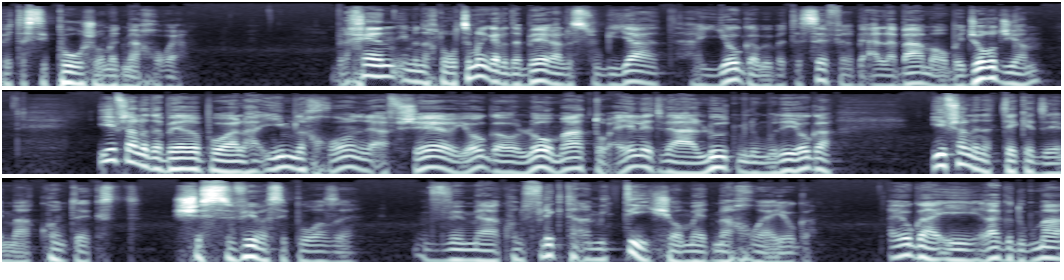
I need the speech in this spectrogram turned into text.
ואת הסיפור שעומד מאחוריה. ולכן, אם אנחנו רוצים רגע לדבר על סוגיית היוגה בבית הספר באלבמה או בג'ורג'יה, אי אפשר לדבר פה על האם נכון לאפשר יוגה או לא, מה התועלת והעלות מלימודי יוגה. אי אפשר לנתק את זה מהקונטקסט שסביב הסיפור הזה, ומהקונפליקט האמיתי שעומד מאחורי היוגה. היוגה היא רק דוגמה,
